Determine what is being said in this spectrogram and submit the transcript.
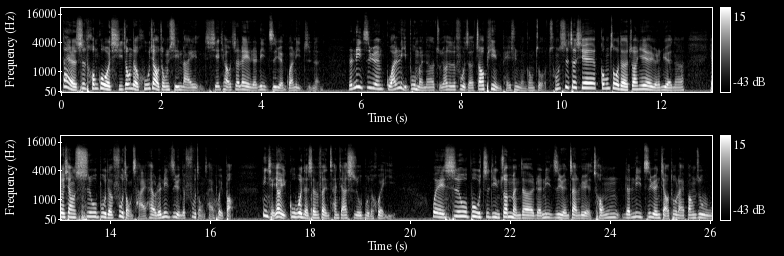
戴尔是通过其中的呼叫中心来协调这类人力资源管理职能。人力资源管理部门呢，主要就是负责招聘、培训等工作。从事这些工作的专业人员呢，要向事务部的副总裁，还有人力资源的副总裁汇报。并且要以顾问的身份参加事务部的会议，为事务部制定专门的人力资源战略，从人力资源角度来帮助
